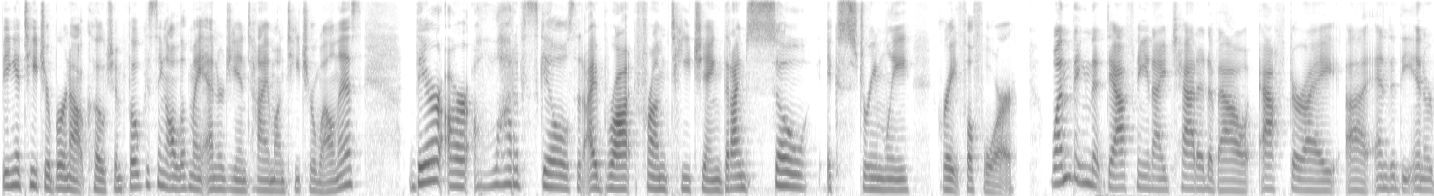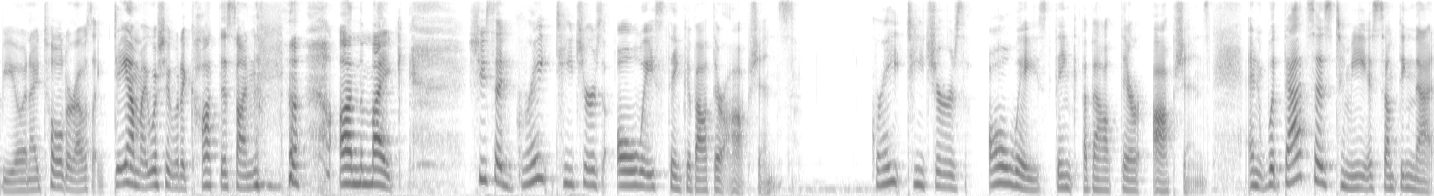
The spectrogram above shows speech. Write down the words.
being a teacher burnout coach and focusing all of my energy and time on teacher wellness, there are a lot of skills that I brought from teaching that I'm so extremely grateful for. One thing that Daphne and I chatted about after I uh, ended the interview, and I told her I was like, "Damn, I wish I would have caught this on on the mic." She said, "Great teachers always think about their options. Great teachers always think about their options." And what that says to me is something that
